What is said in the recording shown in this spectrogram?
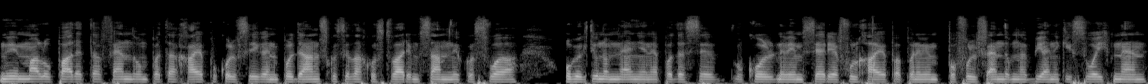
ne vem, malo upade ta fandom, pa ta hype okoli vsega in pol dejansko se lahko stvarim sam neko svojo objektivno mnenje, ne pa da se okoli, ne vem, serije full hype, pa ne vem, po full fandom nabija nekih svojih mnen.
